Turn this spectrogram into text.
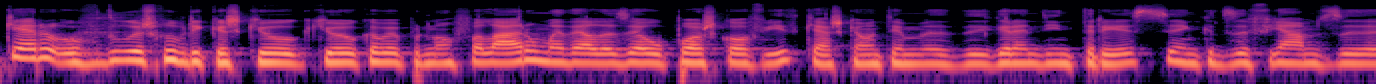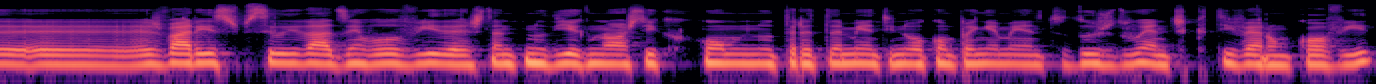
Quero, houve duas rúbricas que eu, que eu acabei por não falar. Uma delas é o pós-Covid, que acho que é um tema de grande interesse, em que desafiámos uh, as várias especialidades envolvidas, tanto no diagnóstico como no tratamento e no acompanhamento dos doentes que tiveram Covid,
